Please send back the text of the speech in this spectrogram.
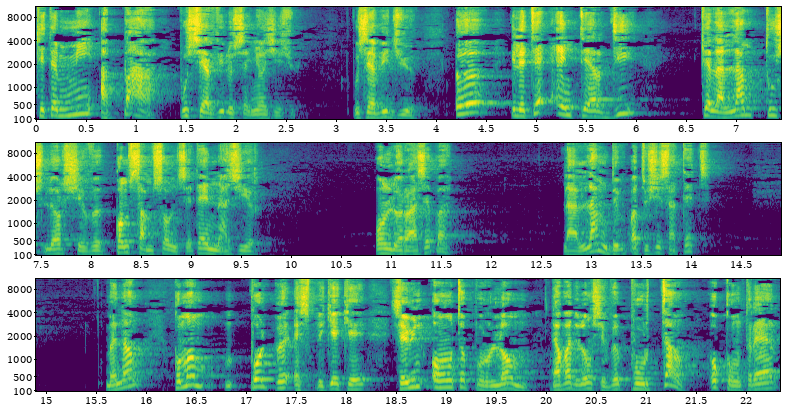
qui étaient mis à part pour servir le Seigneur Jésus, pour servir Dieu. Eux, il était interdit la lame touche leurs cheveux, comme Samson, c'était un nazir. On ne le rasait pas. La lame ne devait pas toucher sa tête. Maintenant, Comment Paul peut expliquer que c'est une honte pour l'homme d'avoir de longs cheveux? Pourtant, au contraire,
